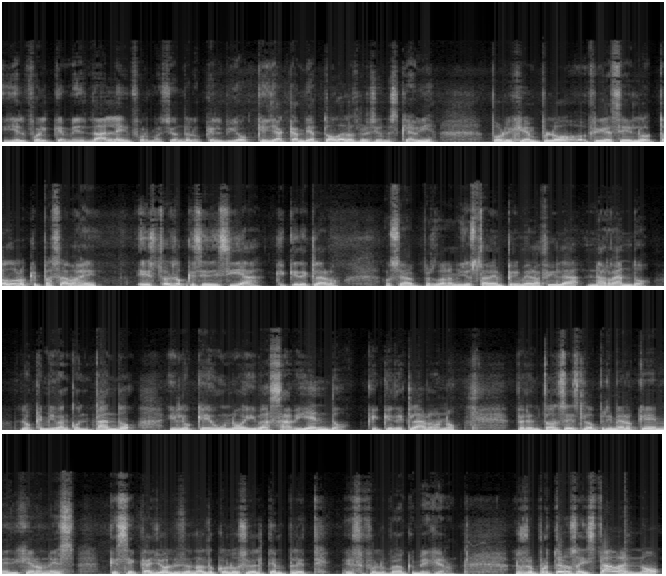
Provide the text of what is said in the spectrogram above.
y él fue el que me da la información de lo que él vio, que ya cambia todas las versiones que había. Por ejemplo, fíjese, lo, todo lo que pasaba, ¿eh? Esto es lo que se decía, que quede claro. O sea, perdóname, yo estaba en primera fila narrando lo que me iban contando y lo que uno iba sabiendo, que quede claro, ¿no? Pero entonces lo primero que me dijeron es que se cayó Luis Donaldo Colosio del templete. Eso fue lo primero que me dijeron. Los reporteros ahí estaban, ¿no?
